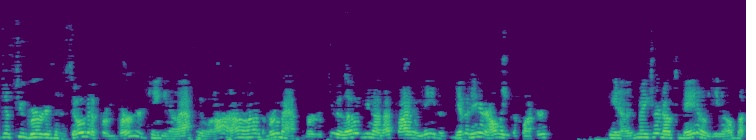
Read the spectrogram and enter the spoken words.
just two burgers and a soda from Burger King. You know, asking what I don't know, the brewmaster burgers, two of those. You know, that's fine with me. Just give it here. I'll eat the fuckers. You know, just make sure no tomatoes. You know, but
